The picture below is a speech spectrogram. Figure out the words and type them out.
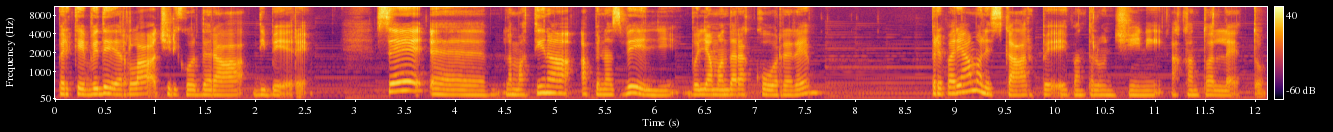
perché vederla ci ricorderà di bere. Se eh, la mattina appena svegli vogliamo andare a correre, prepariamo le scarpe e i pantaloncini accanto al letto.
